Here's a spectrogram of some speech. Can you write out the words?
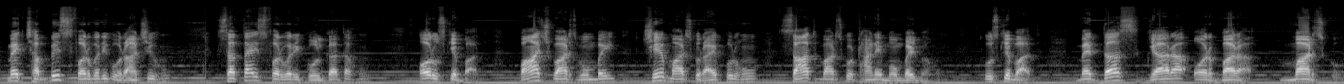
मैं 26 फरवरी को रांची हूँ 27 फरवरी कोलकाता हूँ और उसके बाद 5 मार्च मुंबई, छह मार्च को रायपुर हूँ, सात मार्च को ठाणे मुंबई में हूँ। उसके बाद मैं दस, ग्यारह और बारह मार्च को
